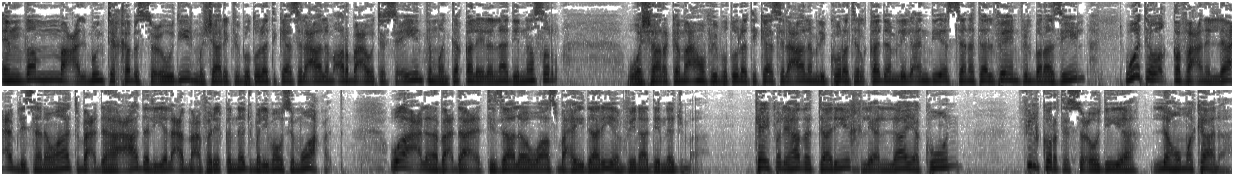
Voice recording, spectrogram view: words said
انضم مع المنتخب السعودي المشارك في بطولة كأس العالم 94 ثم انتقل إلى نادي النصر وشارك معه في بطولة كأس العالم لكرة القدم للأندية سنة 2000 في البرازيل. وتوقف عن اللعب لسنوات بعدها عاد ليلعب مع فريق النجمة لموسم واحد. وأعلن بعد اعتزاله وأصبح إداريا في نادي النجمة. كيف لهذا التاريخ لأن لا يكون في الكرة السعودية له مكانة.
